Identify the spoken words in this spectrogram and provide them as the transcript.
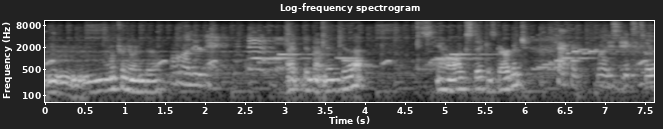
Mm, which one do you want to do? 100. I did not mean to do that. This analog stick is garbage. Mine sticks too.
